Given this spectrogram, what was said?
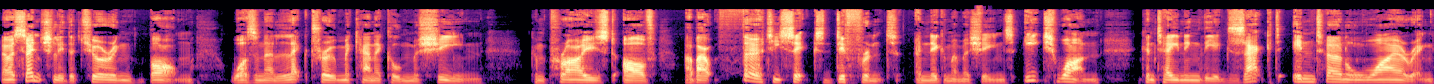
Now, essentially, the Turing bombe was an electromechanical machine comprised of about 36 different Enigma machines, each one containing the exact internal wiring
